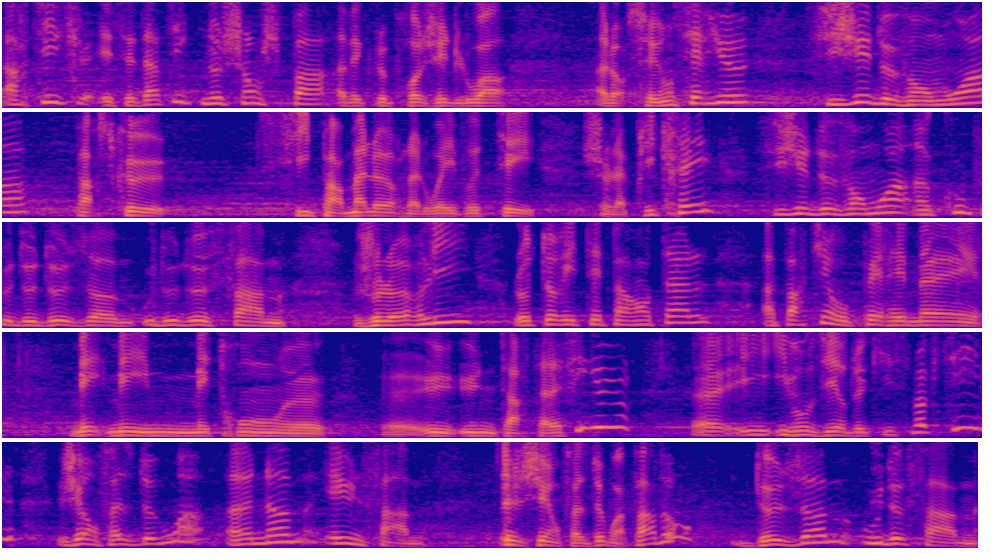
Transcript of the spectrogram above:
article et cet article ne change pas avec le projet de loi. Alors soyons sérieux. Si j'ai devant moi, parce que si par malheur la loi est votée, je l'appliquerai. Si j'ai devant moi un couple de deux hommes ou de deux femmes, je leur lis, l'autorité parentale appartient au père et mère. Mais, ils mettront euh, une tarte à la figure. Euh, ils vont se dire de qui se moque-t-il? J'ai en face de moi un homme et une femme. Euh, j'ai en face de moi, pardon, deux hommes ou deux femmes.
